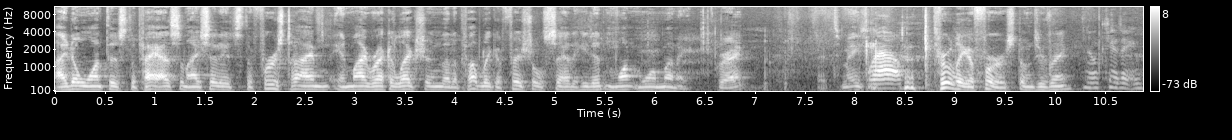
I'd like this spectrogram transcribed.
I don't want this to pass. And I said, it's the first time in my recollection that a public official said he didn't want more money. Right? That's amazing. Wow, Truly a first, don't you think? no kidding.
